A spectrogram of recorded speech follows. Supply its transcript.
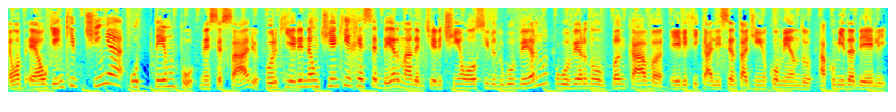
é uma- é alguém que tinha o tempo necessário porque ele não tinha que receber nada, ele tinha, ele tinha o auxílio do governo, o governo bancava ele ficar ali sentadinho comendo a comida dele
